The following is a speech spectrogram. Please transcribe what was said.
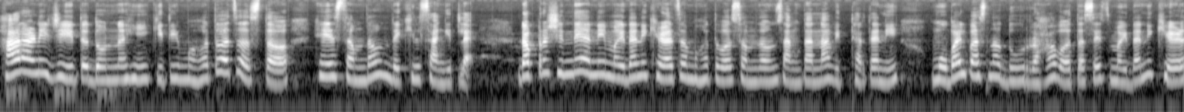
हार आणि जीत दोनही किती महत्त्वाचं असतं हे समजावून देखील सांगितलंय. डॉक्टर शिंदे यांनी मैदानी खेळाचं महत्त्व समजावून सांगताना विद्यार्थ्यांनी मोबाईलपासून दूर राहावं. तसेच मैदानी खेळ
